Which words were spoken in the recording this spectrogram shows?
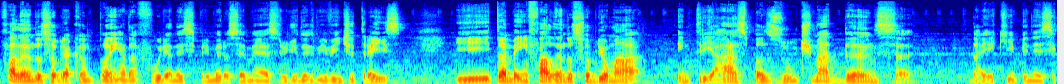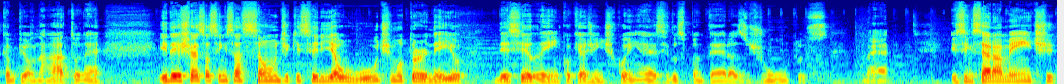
Falando sobre a campanha da Fúria nesse primeiro semestre de 2023 e também falando sobre uma, entre aspas, última dança da equipe nesse campeonato, né? E deixou essa sensação de que seria o último torneio desse elenco que a gente conhece dos Panteras juntos, né? E sinceramente,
